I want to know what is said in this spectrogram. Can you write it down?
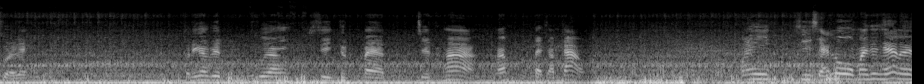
สวยเลย ตัวนี้ก็เป็นเฟือง 4.8 75นะครับ839ไม่4แสนโลไม่แท้ๆเลย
